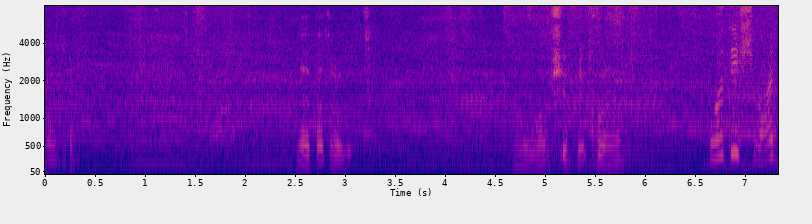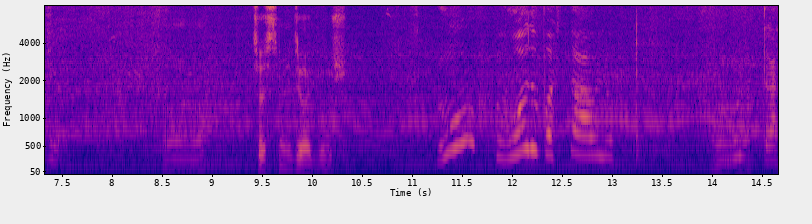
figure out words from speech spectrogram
Ну-ка. Дай потрогать. Ну, вообще прикольно. Вот еще один. Ага. Что с ними делать будешь? Ну, воду поставлю. Ага.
